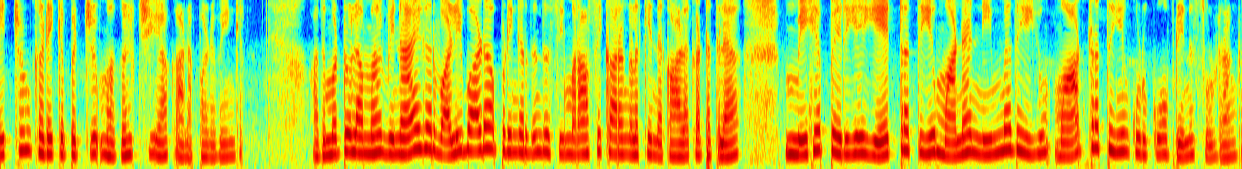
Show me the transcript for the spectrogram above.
ஏற்றம் கிடைக்க பெற்று மகிழ்ச்சியாக காணப்படுவீங்க. அது மட்டும் இல்லாமல் விநாயகர் வழிபாடு அப்படிங்கிறது இந்த சிம்மராசிக்காரங்களுக்கு இந்த காலகட்டத்தில் மிகப்பெரிய ஏற்றத்தையும் மன நிம்மதியையும் மாற்றத்தையும் கொடுக்கும் அப்படின்னு சொல்கிறாங்க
